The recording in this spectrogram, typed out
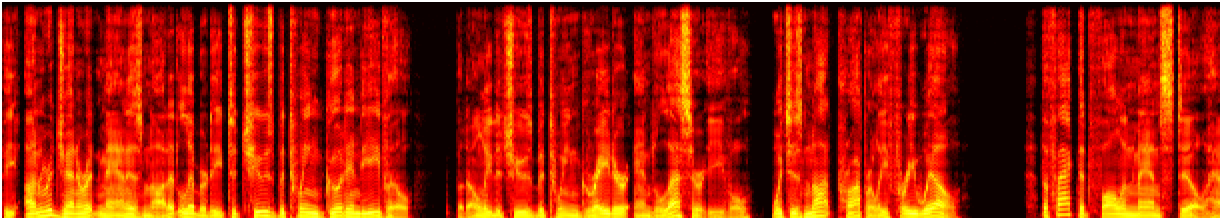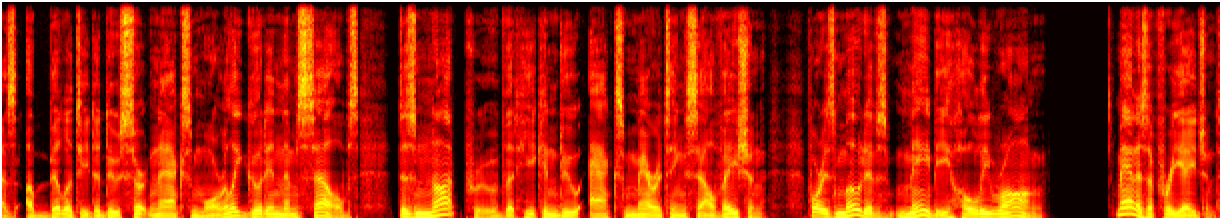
the unregenerate man is not at liberty to choose between good and evil, but only to choose between greater and lesser evil, which is not properly free will. The fact that fallen man still has ability to do certain acts morally good in themselves does not prove that he can do acts meriting salvation for his motives may be wholly wrong. Man is a free agent,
